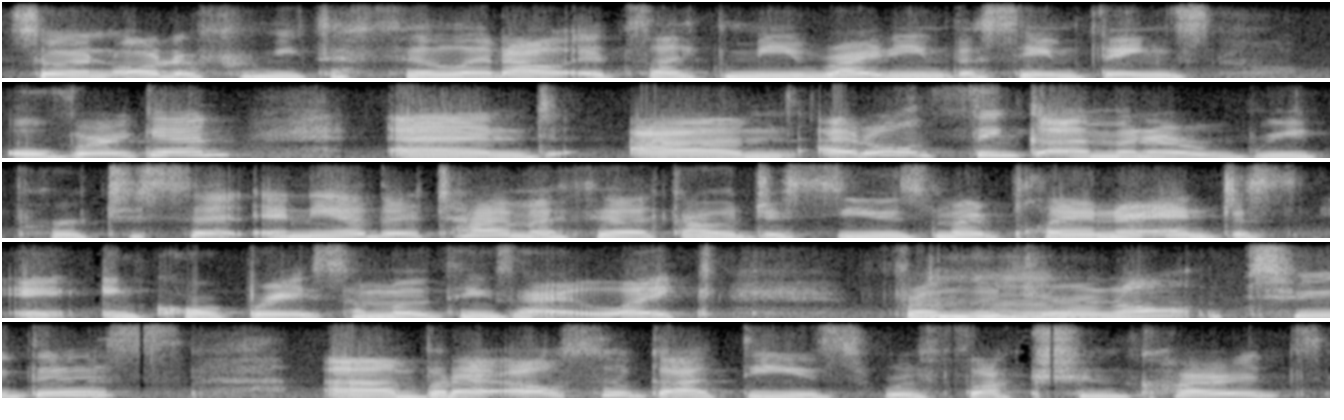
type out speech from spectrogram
So in order for me to fill it out, it's like me writing the same things over again. And um, I don't think I'm gonna repurchase it any other time. I feel like I would just use my planner and just I- incorporate some of the things I like from the Mhm. journal to this. Um, but I also got these reflection cards,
